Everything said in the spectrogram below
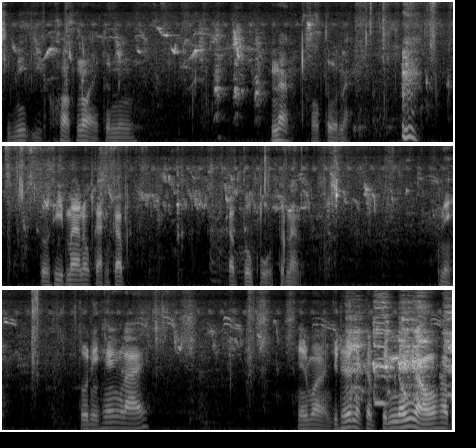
สิมีอีกคอกหน่อยตัวหนึ่งนั่นของตัวน่ะ ตัวที่มาน้ำกันกับ กับตัวผู้ตัวนั้น นี่ ตัวนี้แห้งร้าย เห็นบ่จุดเท่านั้นก็เป็นเงาเงาครับ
